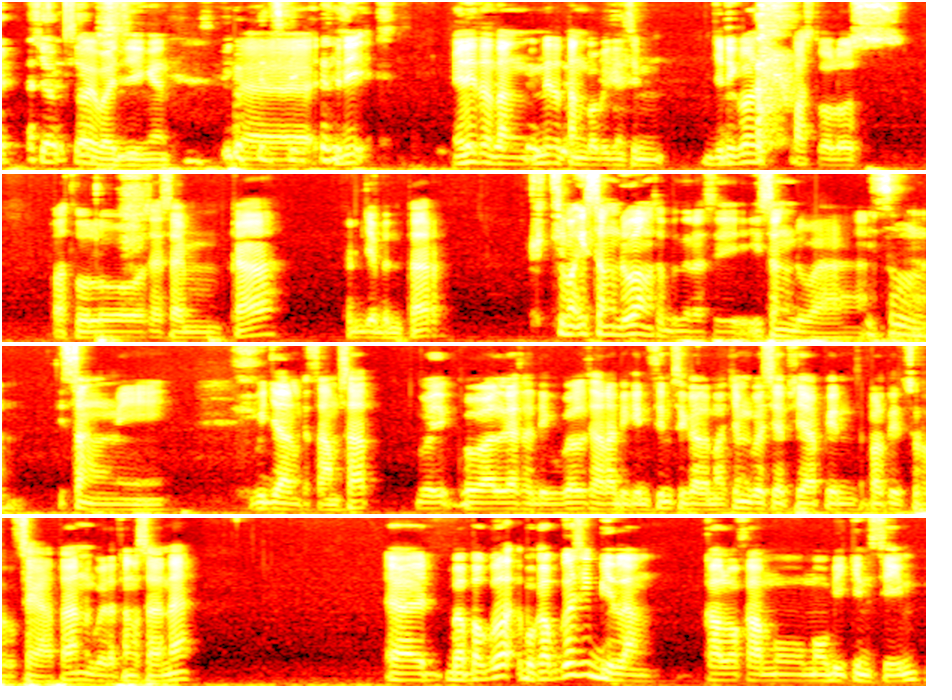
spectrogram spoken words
Siap, Woi, bajingan. Eh, jadi ini tentang ini tentang gue bikin sim. Jadi gue pas lulus pas lulus SMK kerja bentar cuma iseng doang sebenarnya sih iseng doang iseng. iseng nih gue jalan ke Samsat gue gue lihat di Google cara bikin SIM segala macam gue siap siapin seperti surat kesehatan gue datang ke sana eh, bapak gue bokap gue sih bilang kalau kamu mau bikin SIM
